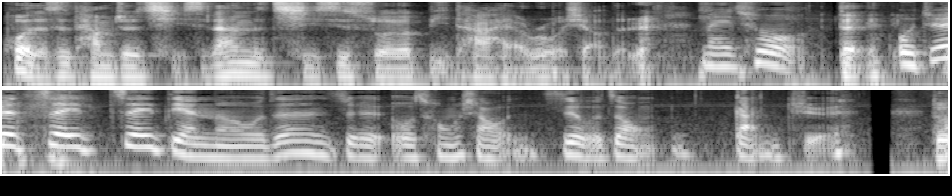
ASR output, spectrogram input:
或者是他们就是歧视，但他们歧视所有比他还要弱小的人。没错，对，我觉得这这一点呢，我真的觉得我从小就有这种感觉。对，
